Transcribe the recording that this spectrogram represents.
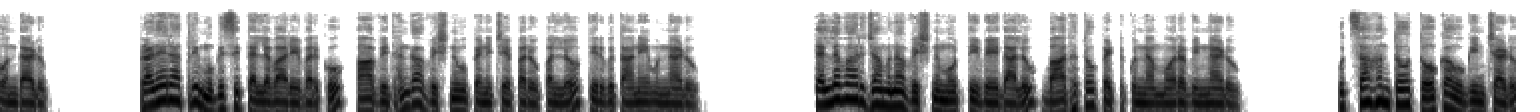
పొందాడు. ప్రళయరాత్రి ముగిసి తెల్లవారే వరకు ఆ విధంగా విష్ణువు పెనుచేప రూపంలో తిరుగుతానే ఉన్నాడు. తెల్లవారుజామున విష్ణుమూర్తి వేదాలు బాధతో పెట్టుకున్న మొర విన్నాడు. ఉత్సాహంతో తోక ఊగించాడు.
